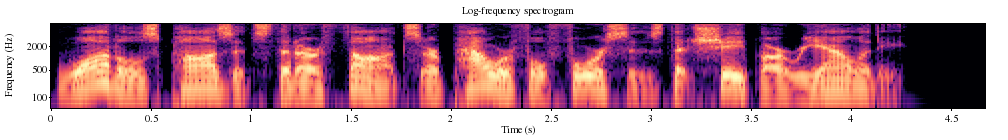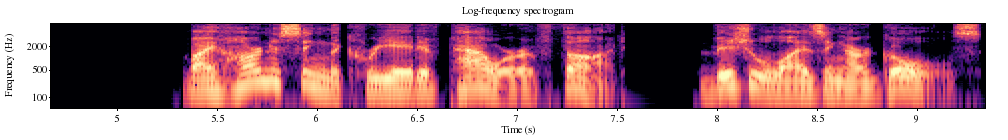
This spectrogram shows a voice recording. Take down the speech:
Wattles posits that our thoughts are powerful forces that shape our reality. By harnessing the creative power of thought, visualizing our goals,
